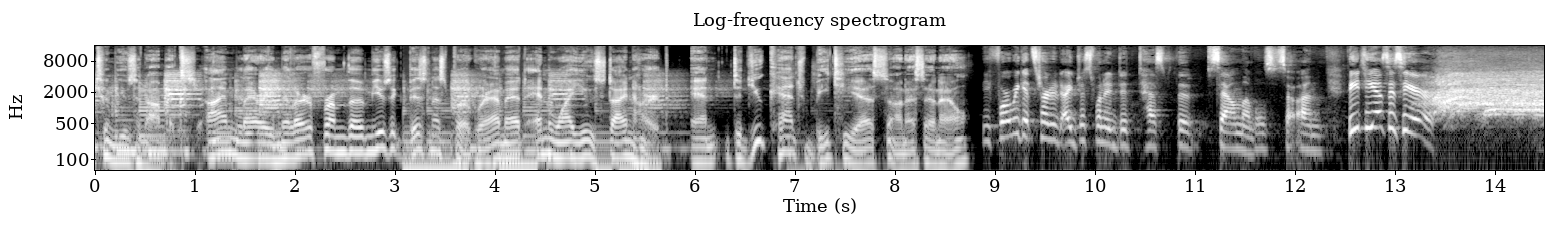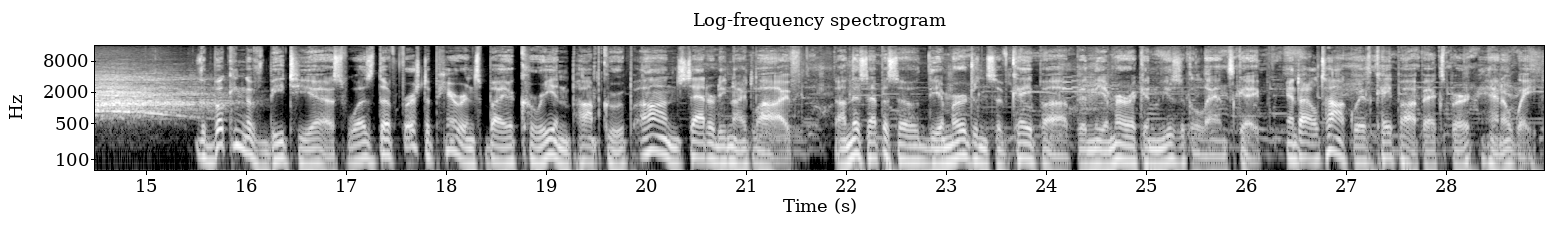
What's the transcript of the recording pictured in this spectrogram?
Welcome to Musonomics. I'm Larry Miller from the Music Business Program at NYU Steinhardt. And did you catch BTS on SNL? Before we get started, I just wanted to test the sound levels. So, um, BTS is here. The booking of BTS was the first appearance by a Korean pop group on Saturday Night Live. On this episode, the emergence of K pop in the American musical landscape. And I'll talk with K pop expert Hannah Waite.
